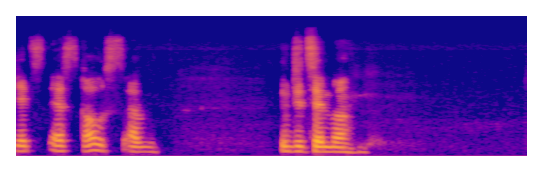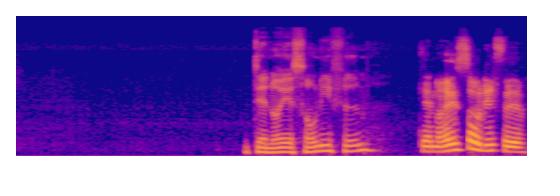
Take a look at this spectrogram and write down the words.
jetzt erst raus am im Dezember. der neue Sony-Film. Der neue Sony-Film.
